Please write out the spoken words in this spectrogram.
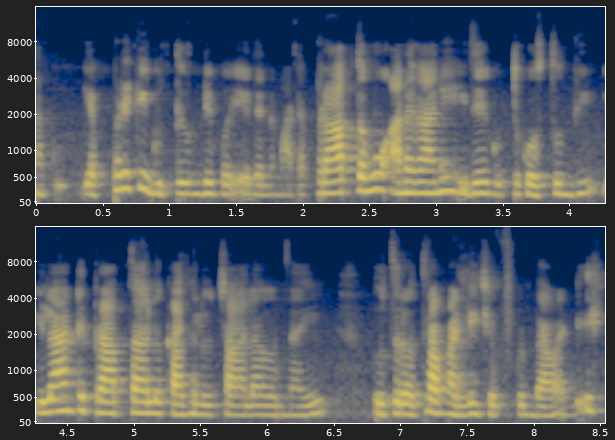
నాకు ఎప్పటికీ గుర్తు ఉండిపోయేదన్నమాట. ప్రాప్తము అనగానే ఇదే గుర్తుకొస్తుంది. ఇలాంటి ప్రాప్తాలు కథలు చాలా ఉన్నాయి. ఉత్తరోత్తర మళ్ళీ చెప్పుకుందామండి.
